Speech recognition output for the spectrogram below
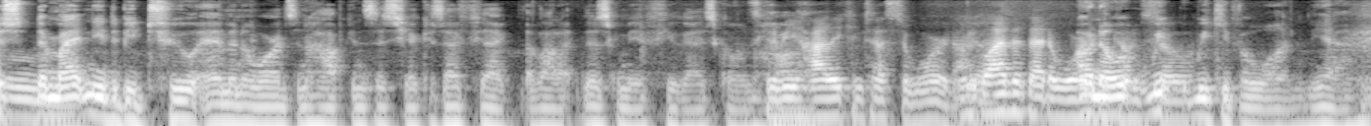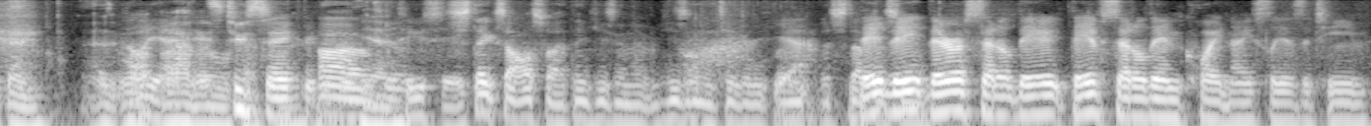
This, Ooh. there might need to be two Ammon Awards in Hopkins this year because I feel like a lot of there's gonna be a few guys going. It's gonna be a highly contested award. I'm Yeah. glad that that award. Oh no, we, so we keep it one. Yeah, then. As- Hell yeah, have dude. It's too the sacred. Uh, Yeah. too sick. Sticks also. I think he's gonna he's gonna take a, Yeah. a step. They they they're settled. They they have settled in quite nicely as a team,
